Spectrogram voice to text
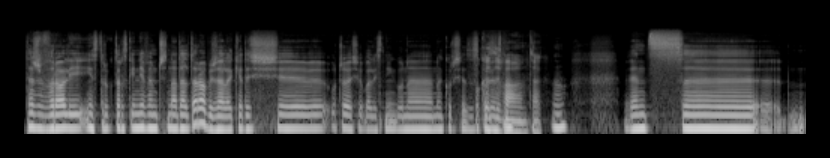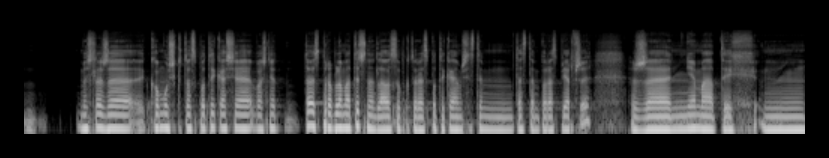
też w roli instruktorskiej, nie wiem czy nadal to robisz, ale kiedyś y, uczyłeś chyba listeningu na, na kursie ze Pokazywałem, tak. No. Więc y, myślę, że komuś, kto spotyka się, właśnie to jest problematyczne dla osób, które spotykają się z tym testem po raz pierwszy, że nie ma tych mm,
